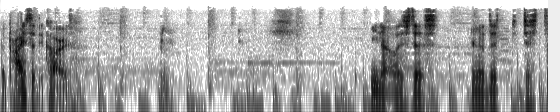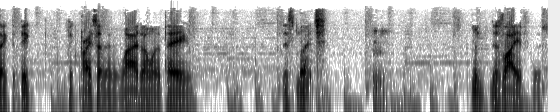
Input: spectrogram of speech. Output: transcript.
the price of the cards. You know, it's just you know just just like the big big price of it. Why do I want to pay this much? this life was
